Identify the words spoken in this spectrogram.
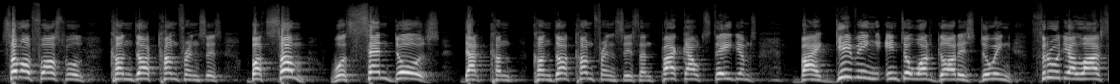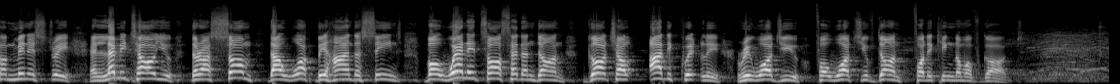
Some of us will conduct conferences. But some will send those that con- conduct conferences and pack out stadiums by giving into what God is doing through their lives and ministry. And let me tell you, there are some that work behind the scenes, but when it's all said and done, God shall adequately reward you for what you've done for the kingdom of God. Amen.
